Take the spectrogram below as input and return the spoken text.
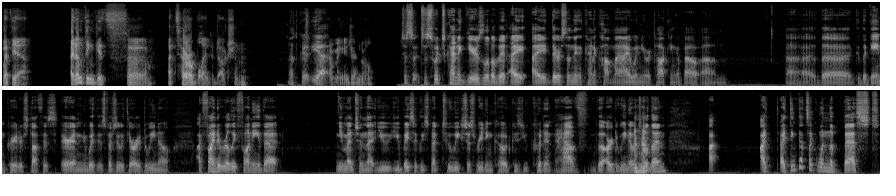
but yeah i don't think it's uh, a terrible introduction That's good. to Yeah. programming in general Just to switch kind of gears a little bit, I, I there was something that kind of caught my eye when you were talking about um, uh, the the game creator stuff is, or and with especially with your Arduino, I find it really funny that you mentioned that you you basically spent two weeks just reading code because you couldn't have the Arduino till Mhm. then. I, I I think that's like when the best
